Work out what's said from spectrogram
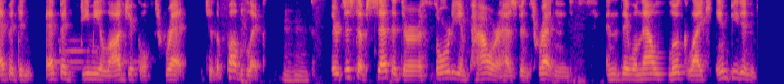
epidem- epidemiological threat to the public. Mm-hmm. They're just upset that their authority and power has been threatened and that they will now look like impudent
